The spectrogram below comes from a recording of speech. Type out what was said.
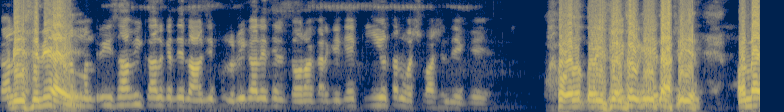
ਕੱਲ੍ਹ ਡੀਸੀ ਨਹੀਂ ਆਏ। ਮੰਤਰੀ ਸਾਹਿਬ ਵੀ ਕੱਲ ਕਹਿੰਦੇ ਲਾਲਜੀ ਭੁੱਲਰ ਵੀ ਕੱਲ ਇੱਥੇ ਦੌਰਾ ਕਰਕੇ ਗਏ ਕੀ ਉਹ ਤੁਹਾਨੂੰ ਆਸ਼ਵਾਸਨ ਦੇ ਕੇ ਤਾਂ ਤੁਸੀਂ ਦੱਸੋ ਕੀ ਦੱਸੀ ਉਹਨਾਂ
